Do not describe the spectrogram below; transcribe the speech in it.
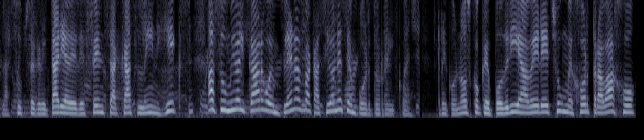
La subsecretaria de Defensa Kathleen Hicks asumió el cargo en plenas vacaciones en Puerto Rico. Reconozco que podría haber hecho un mejor trabajo,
